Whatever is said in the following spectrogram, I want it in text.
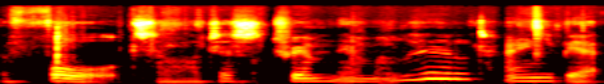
the fold. So I'll just trim them a little tiny bit.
